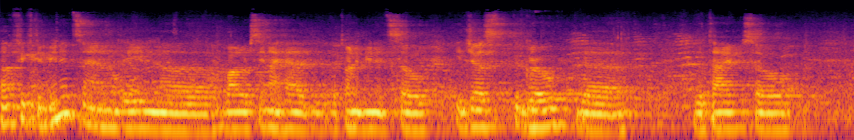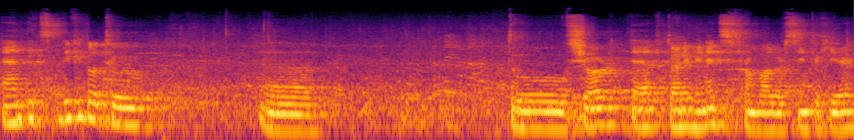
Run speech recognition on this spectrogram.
uh, 15 minutes, and in uh, Vallorcine I had uh, 20 minutes, so it just grew the the time. So, and it's difficult to uh, to short that 20 minutes from Valourcine to here.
